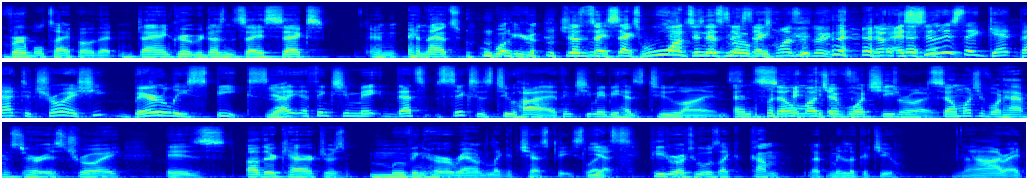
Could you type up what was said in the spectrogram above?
verbal typo that Diane Kruger doesn't say sex, and and that's what you're. She doesn't say sex once in this movie. sex, once in this movie. No, as soon as they get back to Troy, she barely speaks. Yeah. I, I think she may. That's six is too high. I think she maybe has two lines. and so much of what she Troy. so much of what happens to her is troy is other characters moving her around like a chess piece. Like Yes. peter o'toole was like come let me look at you. All right.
